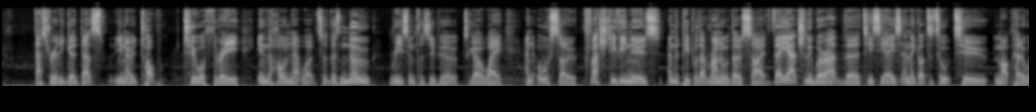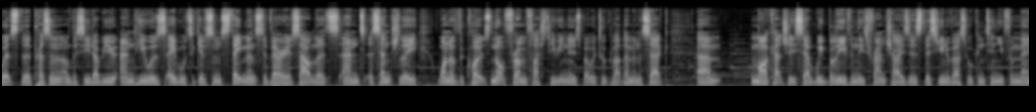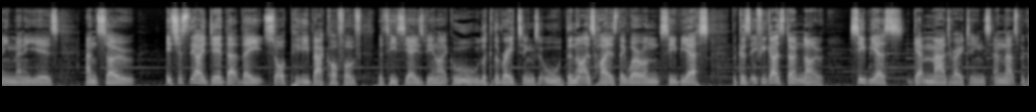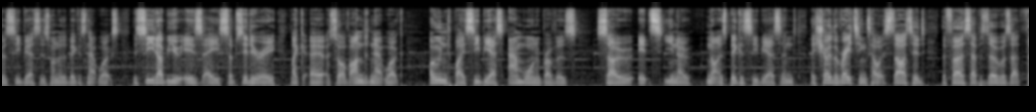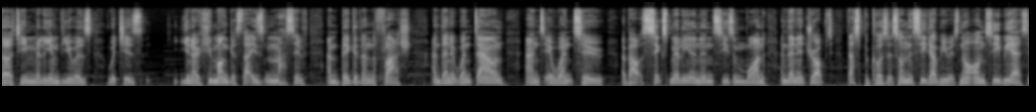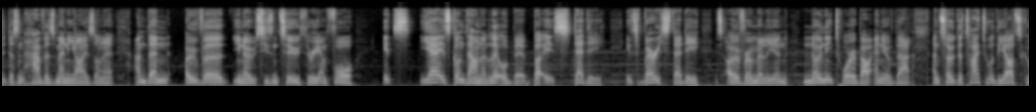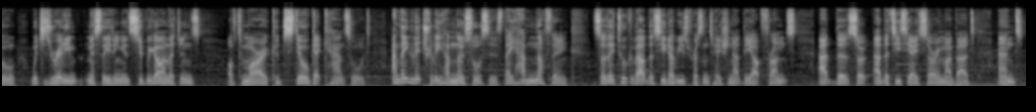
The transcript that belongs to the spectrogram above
that's really good. That's you know top two or three in the whole network, so there's no reason for Supergirl to go away. And also, Flash TV News and the people that run all those sites, they actually were at the TCAs and they got to talk to Mark Pedowitz, the president of the CW, and he was able to give some statements to various outlets. And essentially, one of the quotes, not from Flash TV News, but we'll talk about them in a sec. Um, Mark actually said, We believe in these franchises, this universe will continue for many, many years and so it's just the idea that they sort of piggyback off of the TCAs being like, ooh, look at the ratings, ooh, they're not as high as they were on CBS. Because if you guys don't know, CBS get mad ratings, and that's because CBS is one of the biggest networks. The CW is a subsidiary, like a, sort of under network, owned by CBS and Warner Brothers. So it's, you know, not as big as CBS, and they show the ratings how it started. The first episode was at 13 million viewers, which is, you know, humongous. That is massive and bigger than The Flash. And then it went down, and it went to about 6 million in season 1, and then it dropped. That's because it's on the CW, it's not on CBS, it doesn't have as many eyes on it. And then over, you know, season 2, 3, and 4, it's, yeah, it's gone down a little bit, but it's steady. It's very steady, it's over a million, no need to worry about any of that. And so the title of the article, which is really misleading, is Supergirl and Legends of Tomorrow could still get cancelled. And they literally have no sources, they have nothing. So they talk about the CW's presentation at the upfronts, at the so at the TCA, sorry, my bad, and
